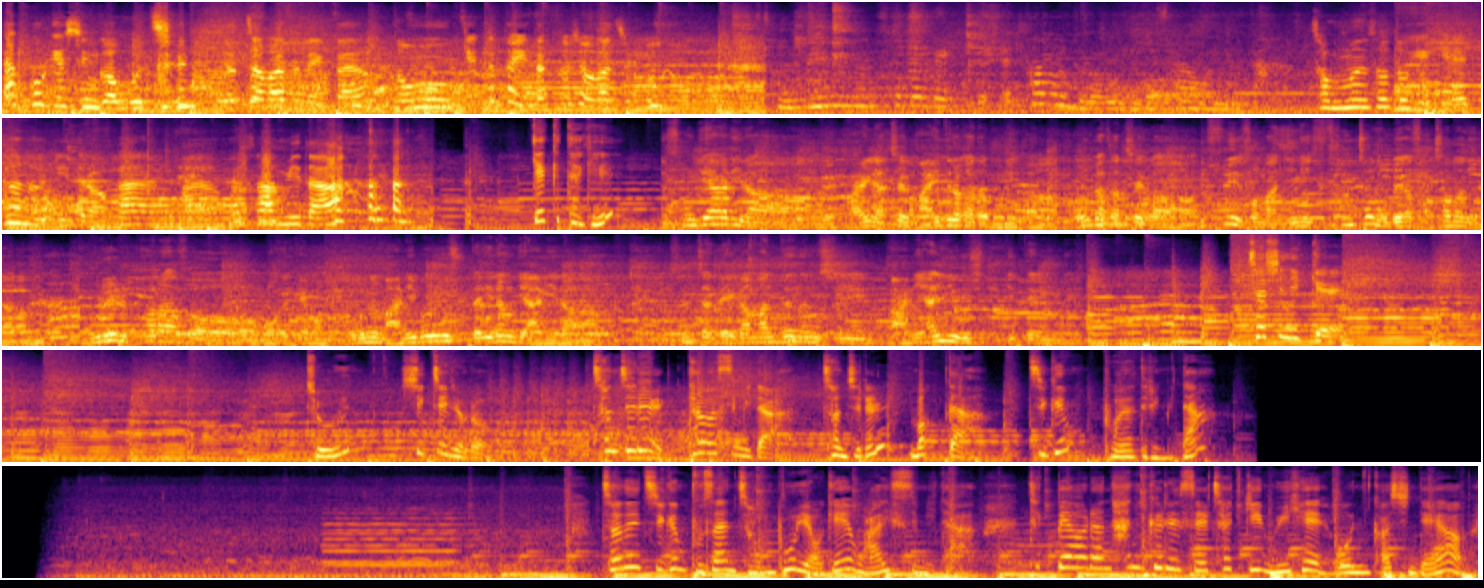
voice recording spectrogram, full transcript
닦고 계신 거 뭐지? 여쭤봐도 될까요? 너무 깨끗하게 닦으셔가지고 전문 소독액 에탄올 들어간 거 사용합니다. 전문 소독액에 에탄올이 들어간 아 감사합니다 깨끗하게 성게알이랑 그 과일 야채가 많이 들어가다 보니까 원가 자체가 수에서만 이미 3,500원, 4,000원이 나갑니다. 물회를 팔아서 뭐 이렇게 막 돈을 많이 벌고 싶다 이런 게 아니라 진짜 내가 만든 음식 많이 알리고 싶기 때문에 자신 있게 좋은 식재료로 천지를 담았습니다. 천지를 먹다. 지금 보여드립니다. 저는 지금 부산 정보역에 와 있습니다. 특별한 한 그릇을 찾기 위해 온 것인데요.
